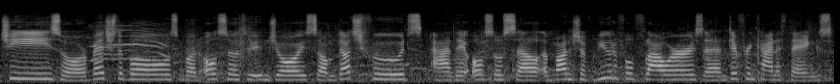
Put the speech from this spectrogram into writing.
cheese or vegetables but also to enjoy some Dutch foods and they also sell a bunch of beautiful flowers and different kind of things.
